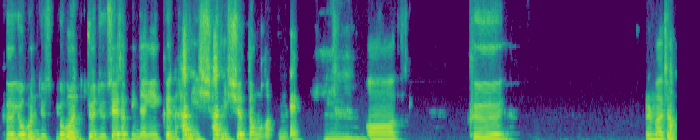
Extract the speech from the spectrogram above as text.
그 요번 뉴스 요번 주 뉴스에서 굉장히 큰 한 이슈 한 이슈였던 것 같은데 음, 어그 얼마죠?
